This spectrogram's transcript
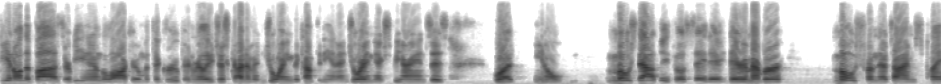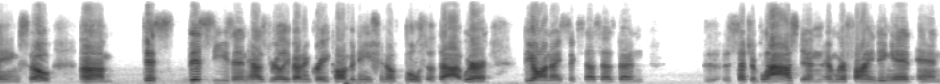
being on the bus or being in the locker room with the group and really just kind of enjoying the company and enjoying the experience is what you know most athletes will say they, they remember most from their times playing. So um, this this season has really been a great combination of both of that where the on ice success has been uh, such a blast and, and we're finding it and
